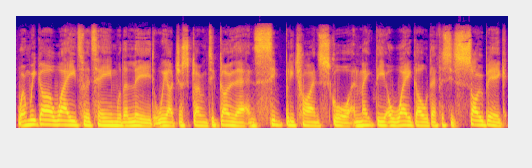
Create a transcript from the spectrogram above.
when we go away to a team with a lead, we are just going to go there and simply try and score and make the away goal deficit so big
